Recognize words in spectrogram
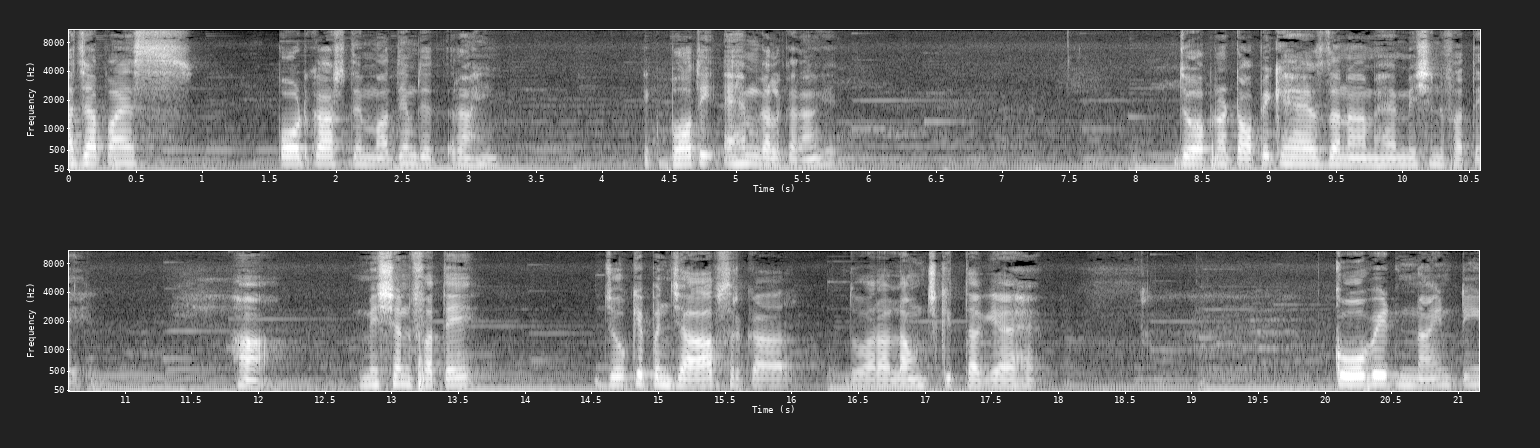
ਅੱਜ ਆਪਾਂ ਇਸ ਪੋਡਕਾਸਟ ਦੇ ਮਾਧਿਅਮ ਦੇ ਰਾਹੀਂ ਇੱਕ ਬਹੁਤ ਹੀ ਅਹਿਮ ਗੱਲ ਕਰਾਂਗੇ ਜੋ ਆਪਣਾ ਟੌਪਿਕ ਹੈ ਉਸ ਦਾ ਨਾਮ ਹੈ ਮਿਸ਼ਨ ਫਤਿਹ ਹਾਂ ਮਿਸ਼ਨ ਫਤਿਹ ਜੋ ਕਿ ਪੰਜਾਬ ਸਰਕਾਰ ਦੁਆਰਾ ਲਾਂਚ ਕੀਤਾ ਗਿਆ ਹੈ ਕੋਵਿਡ 19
